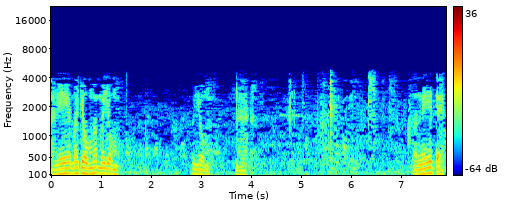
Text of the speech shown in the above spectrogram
อันนี้มะยมครับมะยมมะยมนะฮะ ตอนนี้แดด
